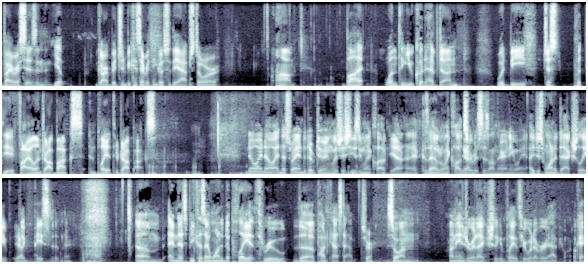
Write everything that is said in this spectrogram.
viruses and Yep. Garbage, and because everything goes to the App Store. Um, but one thing you could have done would be just put the file in Dropbox and play it through Dropbox. No, I know, and that's what I ended up doing was just using my cloud. Yeah, because I had all my cloud Yeah. services on there anyway. I just wanted to actually Yeah. like paste it in there. um, and that's because I wanted to play it through the podcast app. Sure. So on on Android, I actually can play it through whatever app you want. Okay.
